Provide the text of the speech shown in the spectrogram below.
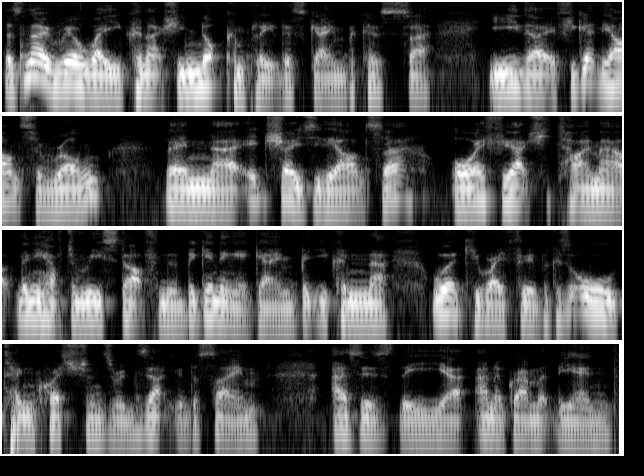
There's no real way you can actually not complete this game because uh, you either, if you get the answer wrong, then uh, it shows you the answer, or if you actually time out, then you have to restart from the beginning again. But you can uh, work your way through because all 10 questions are exactly the same, as is the uh, anagram at the end.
